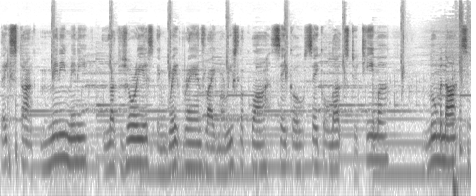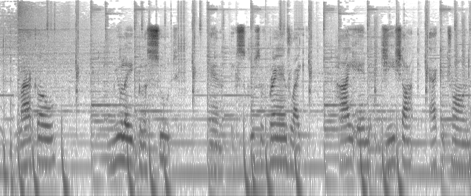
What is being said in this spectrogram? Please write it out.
They stock many, many luxurious and great brands like Maurice Lacroix, Seiko, Seiko Lux, Tutima, Luminox, Laco, Mühle Glashütte, and exclusive brands like high-end G-Shock, Accutron,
